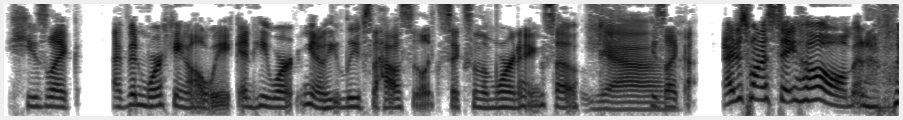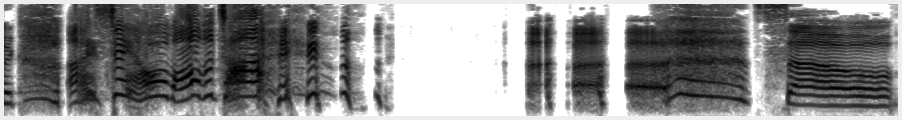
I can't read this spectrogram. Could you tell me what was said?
he's like, I've been working all week and he work, you know, he leaves the house at like six in the morning. So yeah, he's like, I just want to stay home. And I'm like, I stay home all the time. so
